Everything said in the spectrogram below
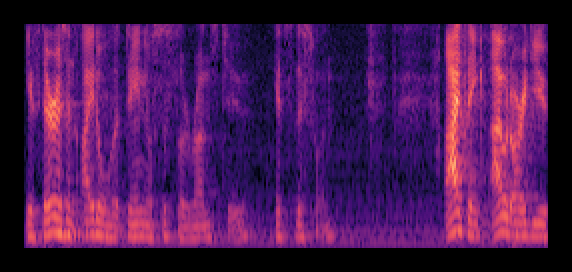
if there is an idol that Daniel Sisler runs to, it's this one. I think, I would argue,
